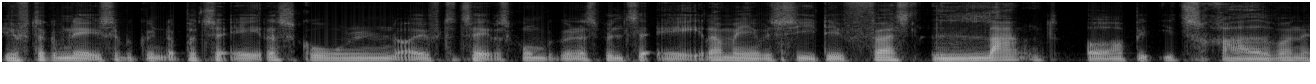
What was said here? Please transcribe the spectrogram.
efter gymnasiet begyndte jeg på teaterskolen, og efter teaterskolen begyndte jeg at spille teater, men jeg vil sige, det er først langt oppe i 30'erne,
